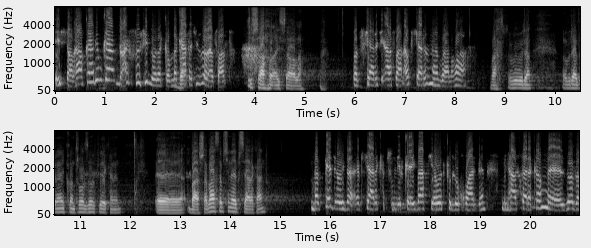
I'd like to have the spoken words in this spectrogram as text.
ئیشتال هاوکاریم کە دوعسوشی دۆرەکەم لە کاتەکی زۆر ئەفات ئیشاڵە ئیشاڵە بە پرسیارێکی ئاسان ئەو پرسیارە نەزانەوە باشورە برادرانی کۆنتترۆل زۆر پێکەنن باشە باسە بچین لای پرسیارەکان بە پێت پرسیارە کەچونی بکەی باسیەوەت کرد و خواردن من هاستەرەکەم زۆر بە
